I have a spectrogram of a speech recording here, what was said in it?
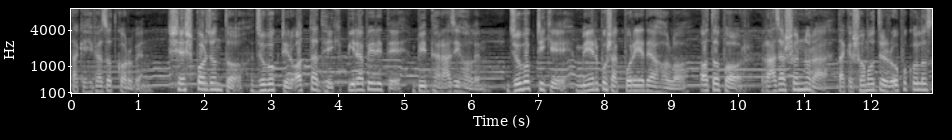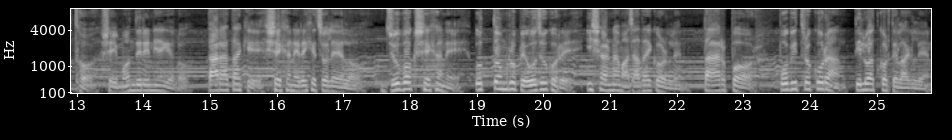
তাকে হেফাজত করবেন। শেষ পর্যন্ত যুবকটির অত্যাধিক পীড়াপিড়িতে বৃদ্ধা রাজি হলেন। যুবকটিকে মেয়ের পোশাক পরিয়ে দেয়া হলো, অতপর রাজার সৈন্যরা তাকে সমুদ্রের উপকূলস্থ সেই মন্দিরে নিয়ে গেল। তারা তাকে সেখানে রেখে চলে এলো। যুবক সেখানে উত্তম রূপে অজু করে ঈশার নামাজ আদায় করলেন। তারপর পবিত্র কোরআন তিলওয়াত করতে লাগলেন।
